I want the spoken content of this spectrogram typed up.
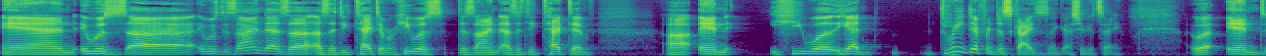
and it was uh, it was designed as a as a detective, or he was designed as a detective, uh, and he was he had three different disguises, I guess you could say, Uh, and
